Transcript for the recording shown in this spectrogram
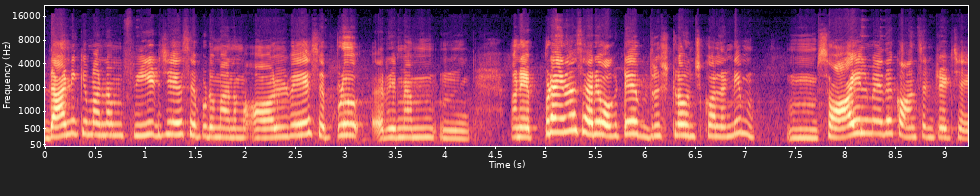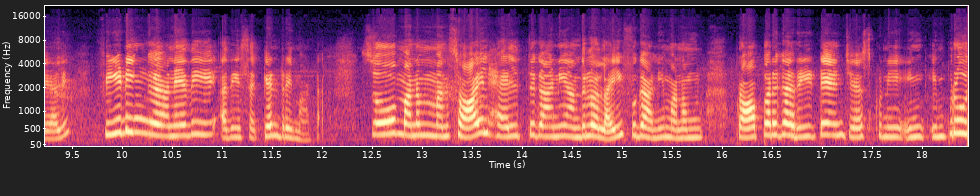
దానికి మనం ఫీడ్ చేసేప్పుడు మనం ఆల్వేస్ ఎప్పుడు రిమెం మనం ఎప్పుడైనా సరే ఒకటే దృష్టిలో ఉంచుకోవాలండి సాయిల్ మీద కాన్సన్ట్రేట్ చేయాలి. ఫీడింగ్ అనేది అది సెకండరీ మాట. సో మనం మన సాయిల్ హెల్త్ కానీ అందులో లైఫ్ కానీ మనం ప్రాపర్గా రీటైన్ చేసుకుని ఇంప్రూవ్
